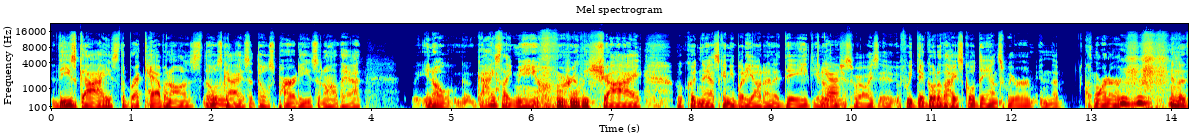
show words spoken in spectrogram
These guys, the Brett Kavanaughs, those guys at those parties and all that, you know, guys like me who were really shy, who couldn't ask anybody out on a date, you know, Yeah. just we always, if we did go to the high school dance, we were in the corner, in the,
